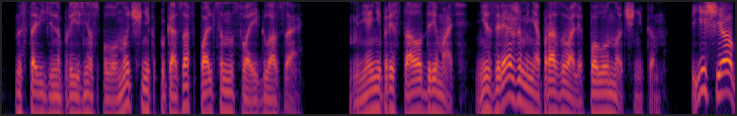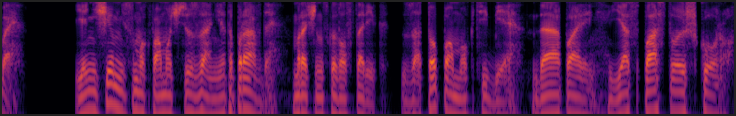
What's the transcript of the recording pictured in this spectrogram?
— наставительно произнес полуночник, показав пальцем на свои глаза. «Мне не пристало дремать. Не зря же меня прозвали полуночником. Еще бы!» «Я ничем не смог помочь Сюзанне, это правда», — мрачно сказал старик. «Зато помог тебе. Да, парень, я спас твою шкуру».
